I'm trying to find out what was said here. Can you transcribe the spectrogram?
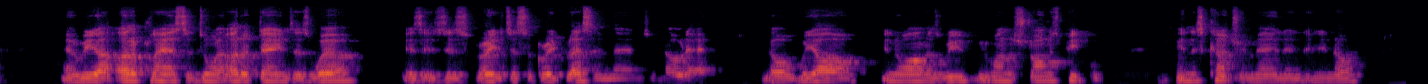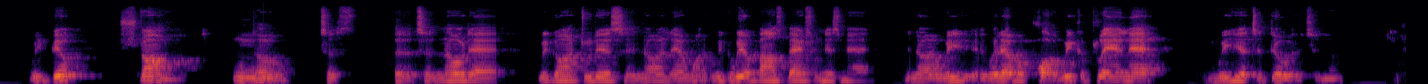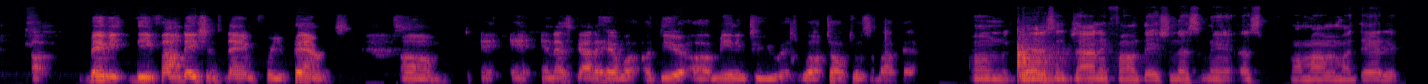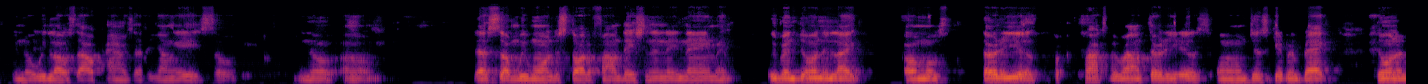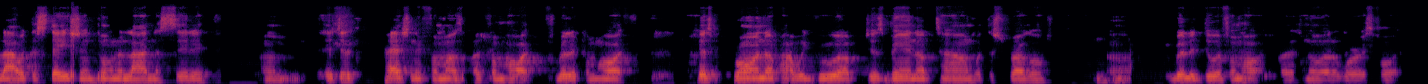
and we got other plans to doing other things as well. It's, it's just great. It's just a great blessing, man, to know that, you know, we all, in New Orleans, we, we one of the strongest people in this country, man. And, and you know, we built strong. Mm-hmm. So to, to, to know that we're going through this and knowing that one, we will bounce back from this, man. You know, and we whatever part we could play in that, we're here to do it. You know. Uh, baby, the foundation's named for your parents, um, and, and, that's got to have a, a dear uh, meaning to you as well. Talk to us about that. Um, the Gladys and Johnny Foundation. That's man. That's my mom and my dad. It, you know, we lost our parents at a young age, so you know, um, that's something we wanted to start a foundation in their name, and we've been doing it like almost 30 years, approximately around 30 years, um, just giving back, doing a lot with the station, doing a lot in the city. Um, it's just passionate from us, but from heart, really from heart. Just growing up how we grew up, just being uptown with the struggle. Uh, really do it from heart. There's no other words for it.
